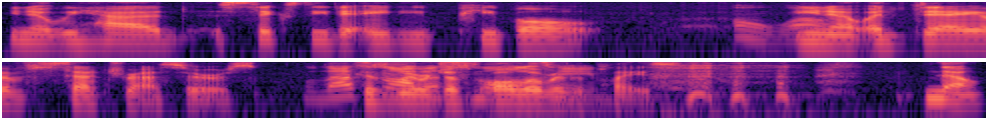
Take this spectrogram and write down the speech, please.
you know, we had 60 to 80 people, oh, wow. you know, a day of set dressers because well, we were just all over the place. no.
